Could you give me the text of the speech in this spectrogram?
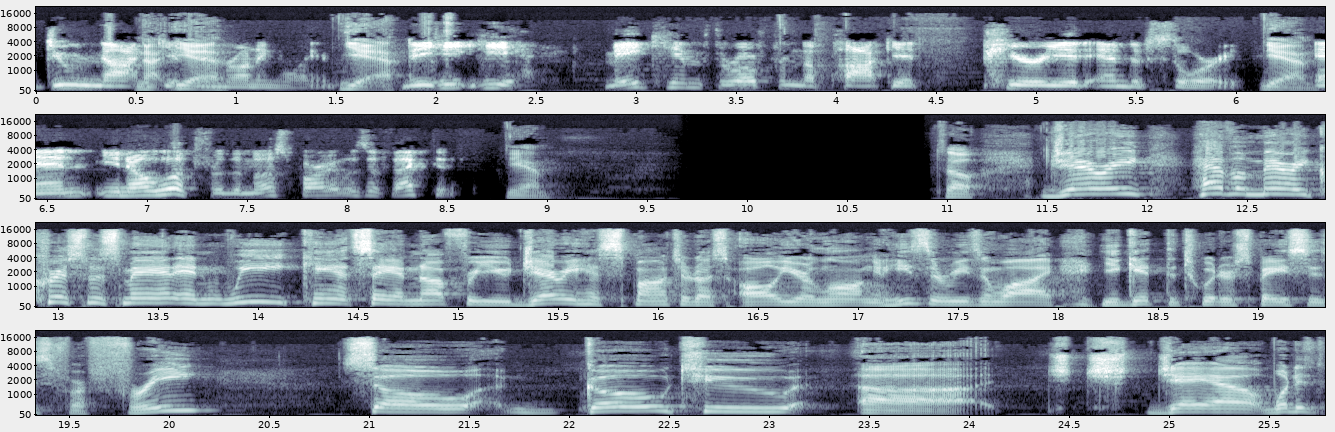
Do not, Not- give yeah. him running lanes. Yeah. he he make him throw from the pocket. Period. End of story. Yeah. And you know, look for the most part, it was effective. Yeah. So, Jerry, have a Merry Christmas, man. And we can't say enough for you. Jerry has sponsored us all year long, and he's the reason why you get the Twitter spaces for free. So, go to uh, JL. What is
